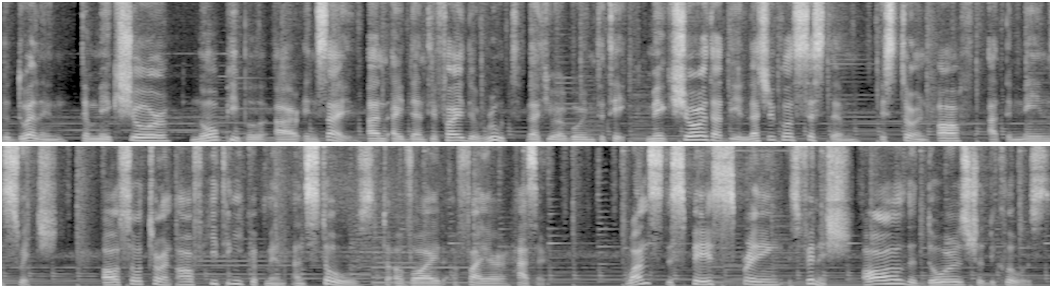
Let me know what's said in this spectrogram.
the dwelling to make sure no people are inside and identify the route that you are going to take. Make sure that the electrical system is turned off at the main switch. Also, turn off heating equipment and stoves to avoid a fire hazard. Once the space spraying is finished, all the doors should be closed.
